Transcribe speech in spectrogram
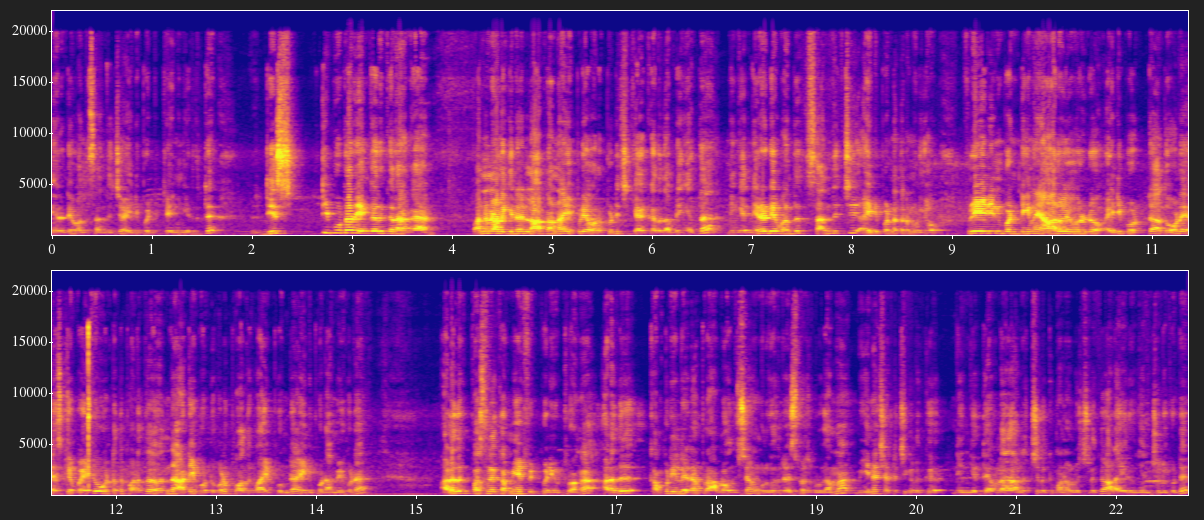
நேரடியாக வந்து சந்திச்சு ஐடி பண்ணி ட்ரைனிங் எடுத்துகிட்டு டிஸ்ட்ரிபியூட்டர் எங்கே இருக்கிறாங்க? பன்னெண்டு நாளைக்கு லாக் ஆனால் எப்படி அவரை பிடிச்சி கேட்கறது அப்படிங்கிறத நீங்கள் நேரடியாக வந்து சந்திச்சு ஐடி பண்ண முடியும். ஃப்ரீ ஐடின்னு பண்ணிட்டீங்கன்னா யாரோ இவரோட ஐடி போட்டு அதோட எஸ்கேப் ஆகிட்டு உங்கள்கிட்ட பணத்தை வந்து அட்டை போட்டு கூட போகிறதுக்கு வாய்ப்பு உண்டு. ஐடி போடாமே கூட. அல்லது பசங்க கம்மியாக ஃபிட் பண்ணி விட்டுருவாங்க. அல்லது கம்பெனியில் என்ன ப்ராப்ளம் வந்துச்சுன்னா உங்களுக்கு வந்து ரெஸ்பான்ஸ் கொடுக்காம வீணாக சட்டச்சிகளுக்கு நீங்கள் தேவையில்லாத அலைச்சலுக்கு மன உளைச்சலுக்கு அலையிருங்கன்னு சொல்லிக்கொண்டு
